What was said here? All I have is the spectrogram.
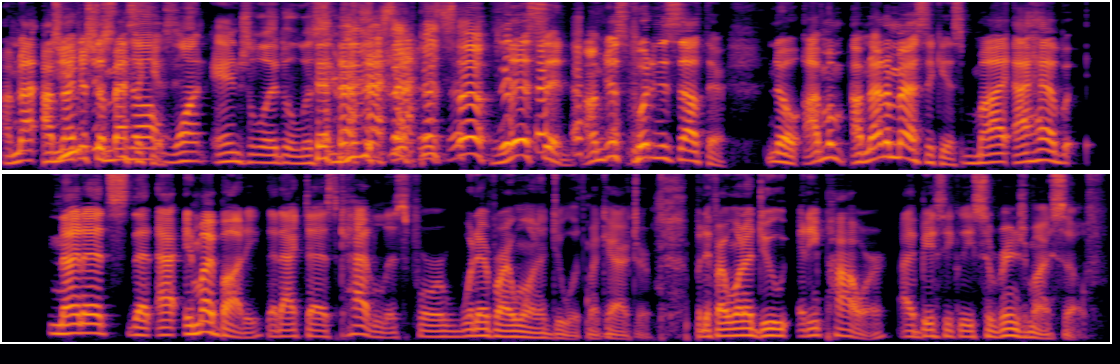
I'm not. I'm Do not just, just a not masochist. want Angela to listen to this episode? Listen, I'm just putting this out there. No, I'm a, I'm not a masochist. My I have nanites that act in my body that act as catalysts for whatever I want to do with my character. But if I want to do any power, I basically syringe myself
